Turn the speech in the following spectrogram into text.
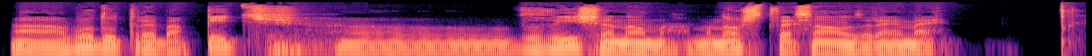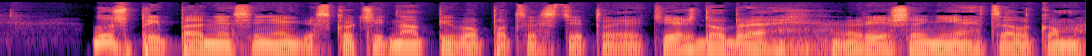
a vodu treba piť eh, v zvýšenom množstve samozrejme už prípadne si niekde skočiť na pivo po ceste, to je tiež dobré riešenie celkom.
